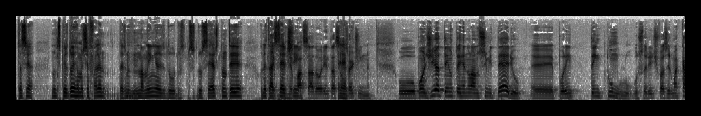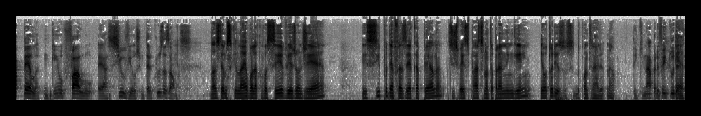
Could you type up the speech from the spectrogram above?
Então, assim, ó, não te perdoe, realmente é falha da- na minha, do, do, do Sérgio, não ter conectado Re- certinho. Repassado a orientação É. certinho, né? O bom dia, tem um terreno lá no cemitério, é, porém tem túmulo. Gostaria de fazer uma capela. Com quem eu falo é a Silvia, o cemitério Cruz das Almas. Nós temos que ir lá, eu vou lá com você, vejo onde é. E se puder fazer a capela, se tiver espaço, não atrapalhando ninguém, eu autorizo. Do contrário, não. Tem que ir na prefeitura. É,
